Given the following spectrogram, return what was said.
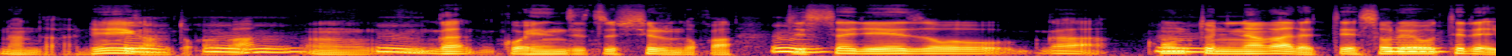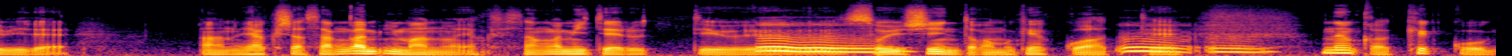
なんだレーガンとかが,、ううん。ん。うん。がこう演説してるのとか、うん。実際に映像が本当に流れて、それをテレビであの役者さんが今の役者さんが見てるっていう、うんうん。そういうシーンとかも結構あって、うんうん。なんか結構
